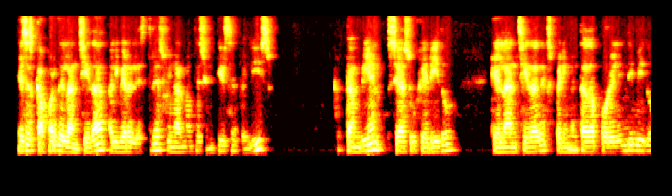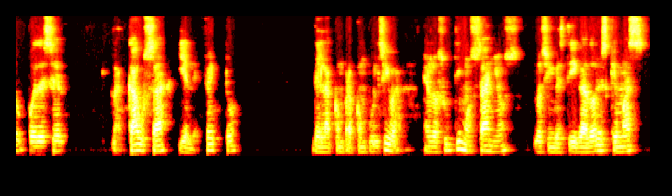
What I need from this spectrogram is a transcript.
es escapar de la ansiedad, aliviar el estrés, finalmente sentirse feliz. También se ha sugerido que la ansiedad experimentada por el individuo puede ser la causa y el efecto de la compra compulsiva. En los últimos años, los investigadores que más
